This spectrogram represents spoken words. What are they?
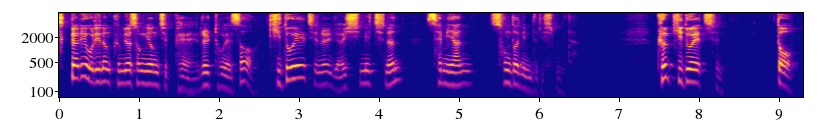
특별히 우리는 금요성령 집회를 통해서 기도의 진을 열심히 치는 세미한 성도님들이십니다. 그 기도의 진, 또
